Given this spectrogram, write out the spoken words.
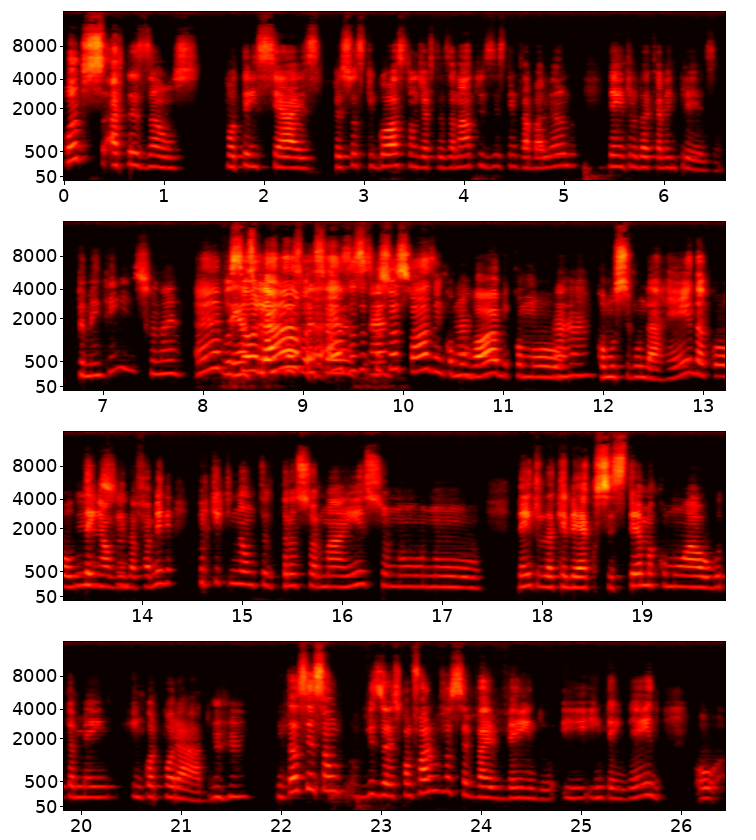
quantos artesãos potenciais, pessoas que gostam de artesanato, existem trabalhando dentro daquela empresa? também tem isso, né? É, você olhava, é, às pessoas, vezes as é. pessoas fazem como É. hobby, como, como segunda renda, ou tem Isso. alguém da família, por que, que não tra- transformar isso no, no- dentro daquele ecossistema como algo também incorporado? Uhum. Então, assim, são visões. Conforme você vai vendo e entendendo, ou,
